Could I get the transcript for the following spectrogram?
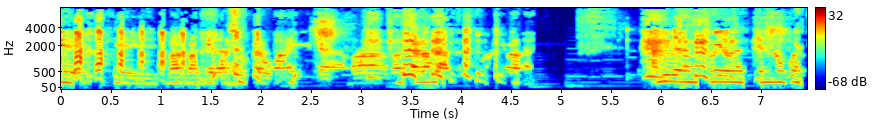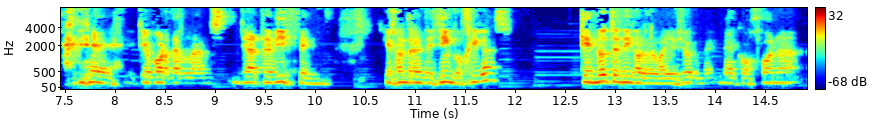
que, que va, va a quedar súper guay. Va, va a quedar la- A mí me da mucho miedo teniendo en cuenta que, que Borderlands ya te dicen que son 35 gigas. Que no te diga lo de Bioshock, me, me acojona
